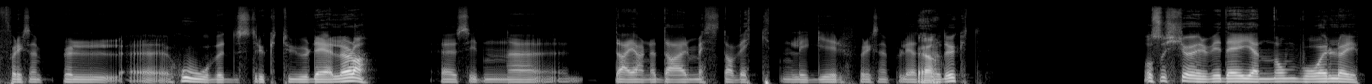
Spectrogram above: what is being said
f.eks. Eh, hovedstrukturdeler, da. Eh, siden eh, det er gjerne der mest av vekten ligger, f.eks. i et Ja. produkt. Og så kjører vi det gjennom vår løype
